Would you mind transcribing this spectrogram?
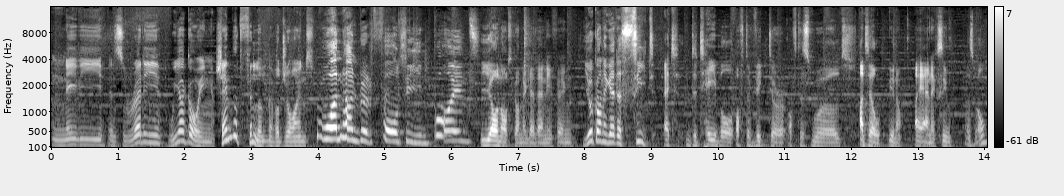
Navy is ready. We are going. Shame that Finland never joined. 114 points. You're not gonna get anything. You're gonna get a seat at the table of the victor of this world. Until, you know, I annex you as well.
